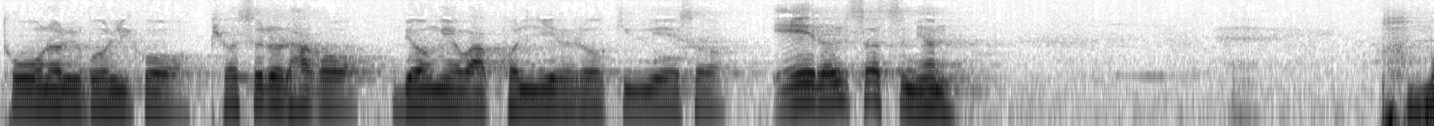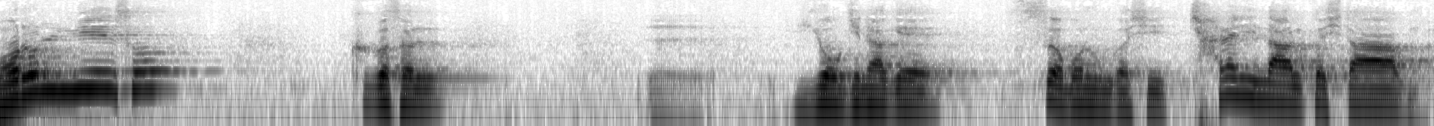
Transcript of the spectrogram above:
돈을 벌고 벼슬을 하고 명예와 권리를 얻기 위해서 애를 썼으면 부모를 위해서 그것을 요긴하게 써보는 것이 차라리 나을 것이다.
